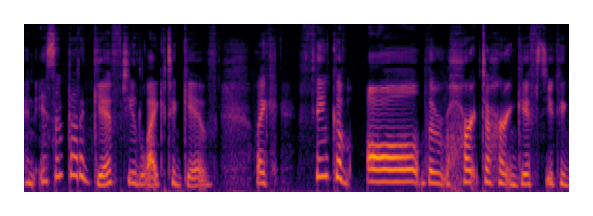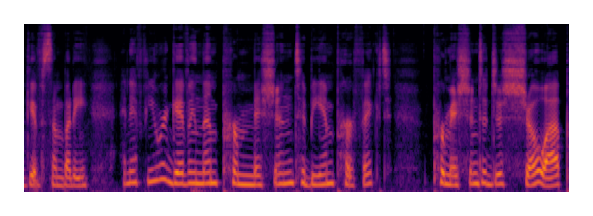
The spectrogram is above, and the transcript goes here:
And isn't that a gift you'd like to give? Like, think of all the heart to heart gifts you could give somebody. And if you were giving them permission to be imperfect, permission to just show up,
